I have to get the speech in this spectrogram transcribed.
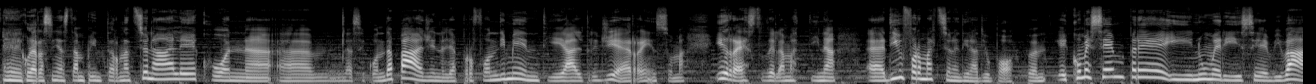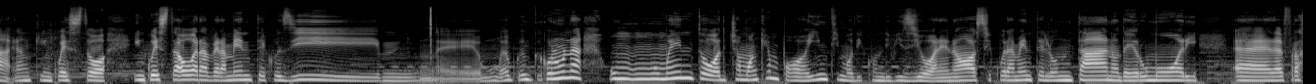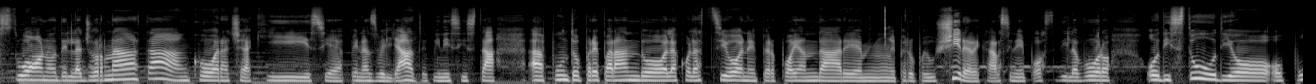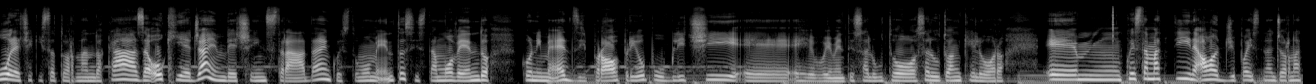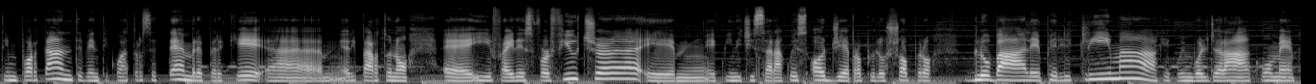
eh, con la rassegna stampa internazionale, con ehm, la seconda pagina, gli approfondimenti e altri GR, insomma il resto della mattina eh, di informazione di Radio Pop. E come sempre i numeri, se vi va, anche in, questo, in questa ora veramente così, mm, eh, con una, un momento diciamo anche un po' intimo di condivisione, no? sicuramente lontano dai rumori, eh, dal frastuono della giornata, ancora c'è chi si è appena svegliato svegliato e quindi si sta appunto preparando la colazione per poi andare, mm, per poi uscire, recarsi nei posti di lavoro o di studio, oppure c'è chi sta tornando a casa o chi è già invece in strada in questo momento si sta muovendo con i mezzi propri o pubblici e, e ovviamente saluto, saluto, anche loro. E, um, questa mattina, oggi poi è una giornata importante, 24 settembre, perché eh, ripartono eh, i Fridays for Future e, mm, e quindi ci sarà sarà questo, oggi è proprio lo sciopero globale per il clima che coinvolgerà come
